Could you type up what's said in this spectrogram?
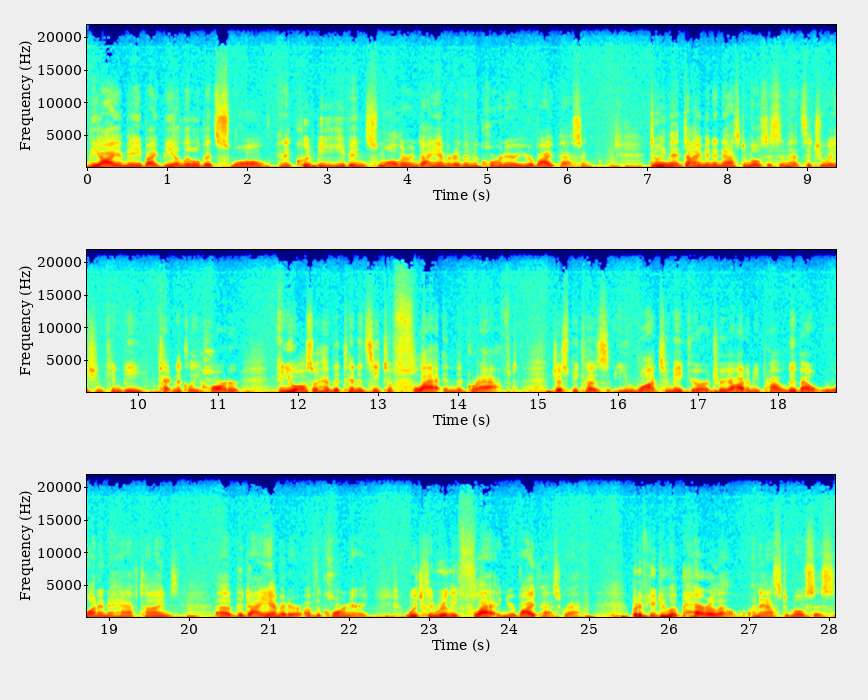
the IMA might be a little bit small, and it could be even smaller in diameter than the coronary you're bypassing. Doing that diamond anastomosis in that situation can be technically harder, and you also have the tendency to flatten the graft just because you want to make your arteriotomy probably about one and a half times uh, the diameter of the coronary, which can really flatten your bypass graft. But if you do a parallel anastomosis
